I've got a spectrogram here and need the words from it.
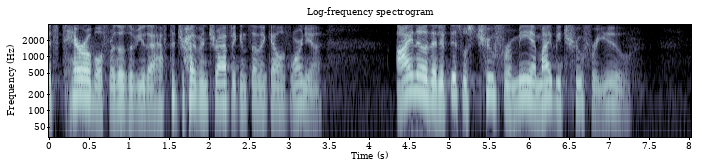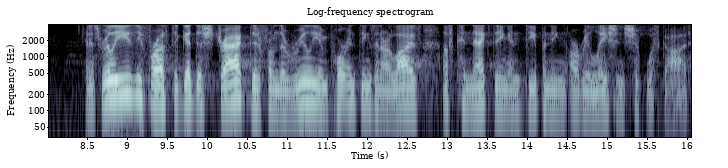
It's terrible for those of you that have to drive in traffic in Southern California. I know that if this was true for me, it might be true for you. And it's really easy for us to get distracted from the really important things in our lives of connecting and deepening our relationship with God.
